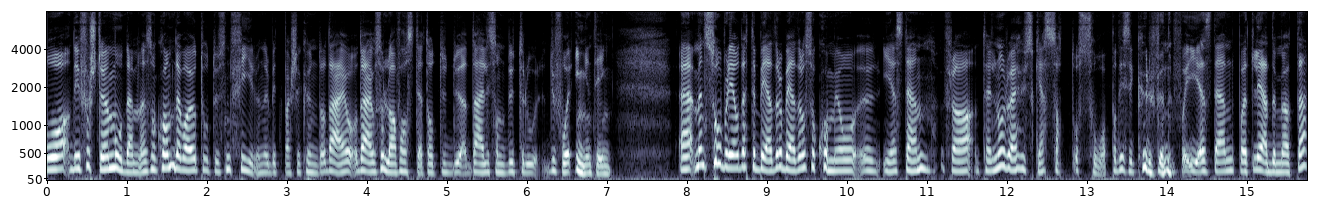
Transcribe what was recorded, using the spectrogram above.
Og de første modemene som kom, det var jo 2400 bit per sekund. Og det er jo, det er jo så lav hastighet at du, det er liksom, du tror Du får ingenting. Eh, men så ble jo dette bedre og bedre, og så kom jo eh, ISDN fra Telenor. Og jeg husker jeg satt og så på disse kurvene for ISDN på et ledermøte.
